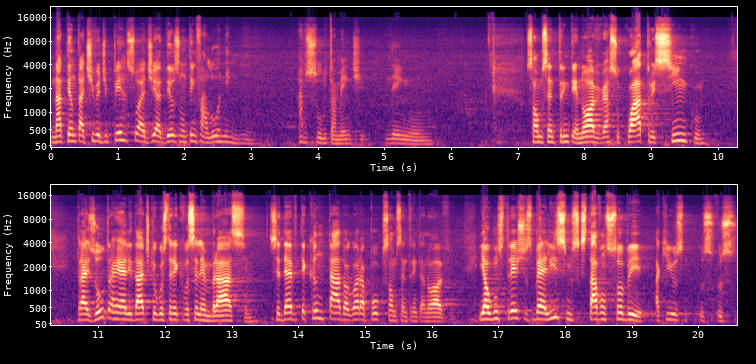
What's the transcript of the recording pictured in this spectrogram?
na tentativa de persuadir a Deus não tem valor nenhum, absolutamente nenhum. Salmo 139, verso 4 e 5, traz outra realidade que eu gostaria que você lembrasse. Você deve ter cantado agora há pouco Salmo 139 e alguns trechos belíssimos que estavam sobre aqui os, os, os,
